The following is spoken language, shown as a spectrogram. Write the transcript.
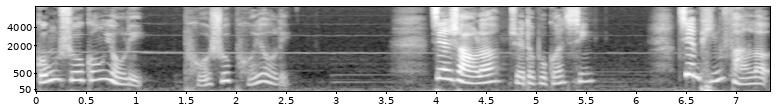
公说公有理，婆说婆有理。见少了觉得不关心，见频繁了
